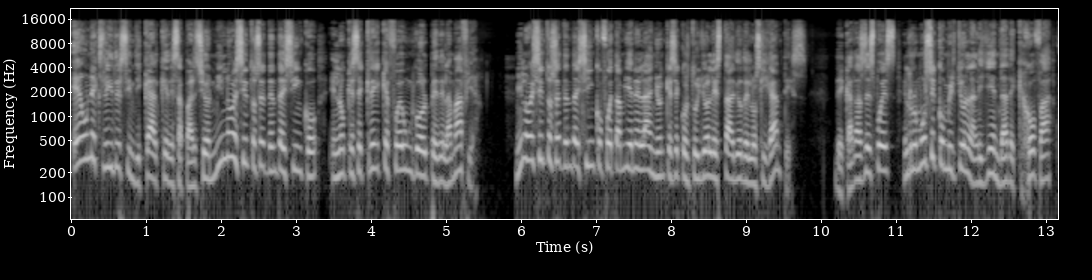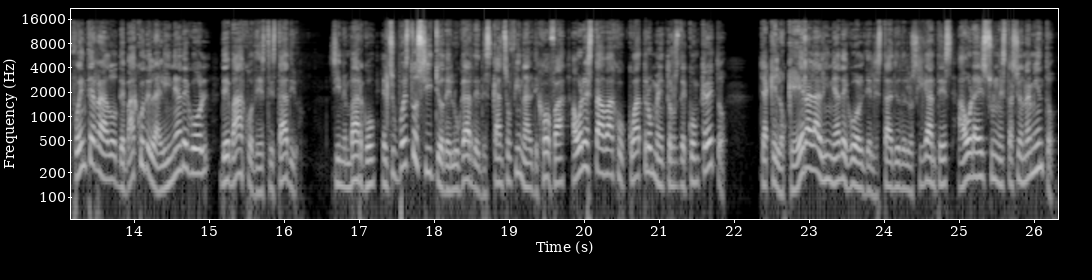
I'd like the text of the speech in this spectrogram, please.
era un ex líder sindical que desapareció en 1975 en lo que se cree que fue un golpe de la mafia. 1975 fue también el año en que se construyó el Estadio de los Gigantes. Décadas después, el rumor se convirtió en la leyenda de que Hoffa fue enterrado debajo de la línea de gol debajo de este estadio. Sin embargo, el supuesto sitio del lugar de descanso final de Hoffa ahora está bajo 4 metros de concreto, ya que lo que era la línea de gol del Estadio de los Gigantes ahora es un estacionamiento,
